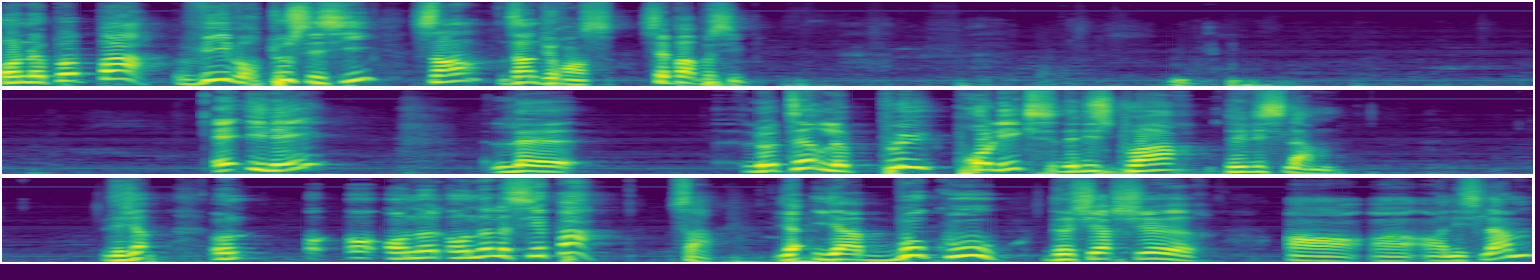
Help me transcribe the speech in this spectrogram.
On ne peut pas vivre tout ceci sans endurance. C'est pas possible. Et il est l'auteur le, plus prolixe de l'histoire de l'islam. Les gens, on, ne, on ne le sait pas, ça. Il y, a beaucoup de chercheurs en, islam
